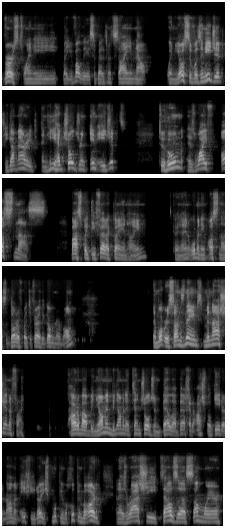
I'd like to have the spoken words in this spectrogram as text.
Verse 20, now, when Yosef was in Egypt, he got married, and he had children in Egypt, to whom his wife Osnas, Bas a woman named Osnas, the daughter of Potifera, the governor of On. And what were his sons' names? Menashe and Ephraim. How about Binyamin? Binyamin had 10 children. Bela, Becher, Ashbel, Gera, Naman, Echi, Roish, Mupim, Chupim, Ba'ord. And as Rashi tells us somewhere,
